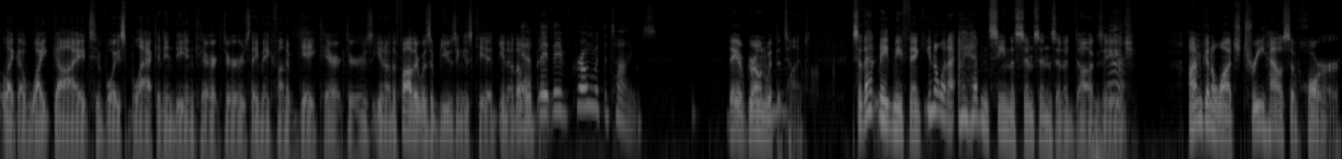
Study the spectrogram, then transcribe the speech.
like a white guy to voice black and Indian characters. They make fun of gay characters. You know, the father was abusing his kid. You know, the yeah, whole they, bit. they've grown with the times. They, have grown with the times. So that made me think. You know what? I, I haven't seen The Simpsons in a dog's Huh. age. I'm gonna watch Treehouse of Horror.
